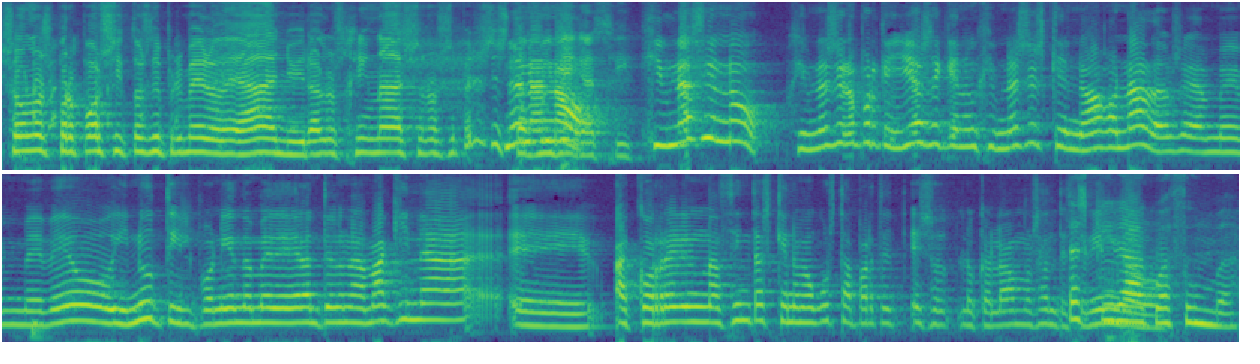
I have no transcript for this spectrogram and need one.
Son los propósitos de primero de año, ir a los gimnasios, no sé, pero si está no, muy no. bien así. Gimnasio no. Gimnasio no, porque yo ya sé que en un gimnasio es que no hago nada. O sea, me, me veo inútil poniéndome delante de una máquina eh, a correr en unas cintas que no me gusta. Aparte, eso, lo que hablábamos antes. Tes que ir teniendo- que.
